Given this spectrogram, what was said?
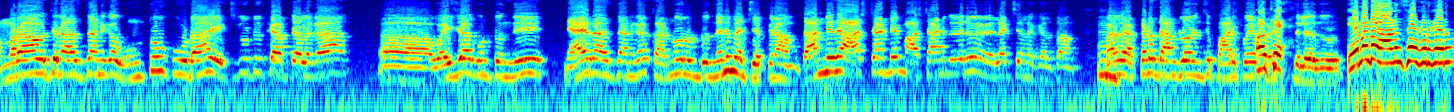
అమరావతి రాజధానిగా ఉంటూ కూడా ఎగ్జిక్యూటివ్ క్యాపిటల్గా వైజాగ్ ఉంటుంది న్యాయ రాజధానిగా కర్నూలు ఉంటుందని మేము చెప్పినాం. దాని మీద ఆ స్టాండ్ ఆ స్టాండ్ మీదనే మేము ఎలక్షన్లకు వెళ్తాం. మరి ఎక్కడ దాంట్లో నుంచి పారిపోయే. పరిస్థితి లేదు. ఏమంటారు ఆనంద్ సాగర్ గారు?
